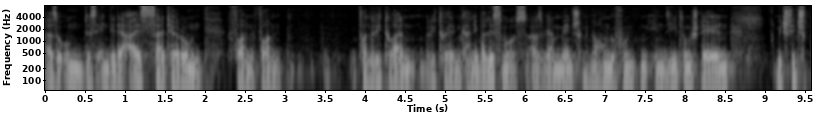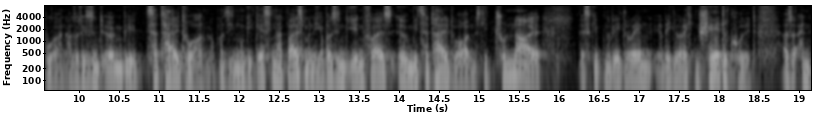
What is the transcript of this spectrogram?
also um das Ende der Eiszeit herum, von, von, von rituellem, rituellem Kannibalismus. Also wir haben Menschenknochen gefunden in Siedlungsstellen mit Schnittspuren. Also die sind irgendwie zerteilt worden. Ob man sie nun gegessen hat, weiß man nicht, aber sind jedenfalls irgendwie zerteilt worden. Es liegt schon nahe. Es gibt einen regelrechten Schädelkult. Also ein,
